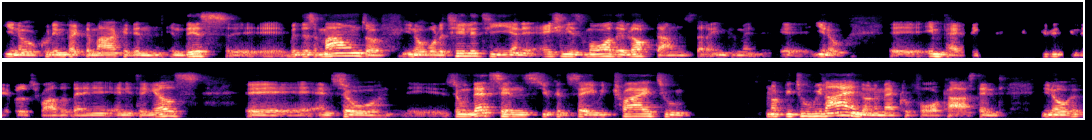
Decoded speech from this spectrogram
you know, could impact the market in in this uh, with this amount of you know volatility, and it actually is more the lockdowns that are implemented, uh, you know, uh, impacting levels rather than any, anything else. Uh, and so, uh, so in that sense, you can say we try to not be too reliant on a macro forecast and you know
